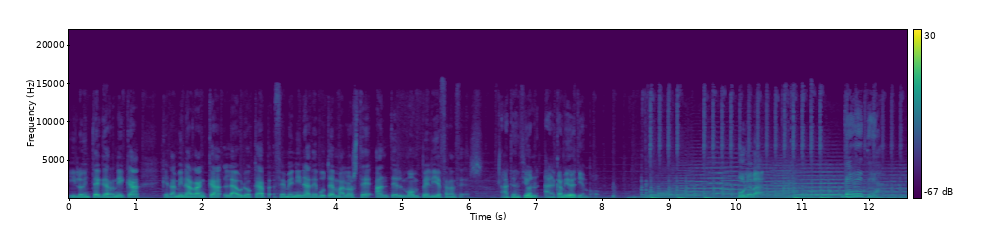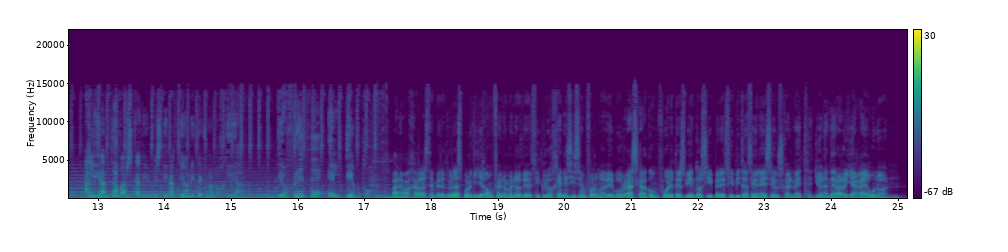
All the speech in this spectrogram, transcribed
y lo Guernica, que también arranca la Eurocup femenina, debuta en Maloste ante el Montpellier francés. Atención al cambio de tiempo. Boulevard. BRTA, Alianza Vasca de Investigación y Tecnología te ofrece el tiempo. Van a bajar las temperaturas porque llega un fenómeno de ciclogénesis en forma de borrasca con fuertes vientos y precipitaciones. Euskalmet, Jonan Arriaga, Egunon.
